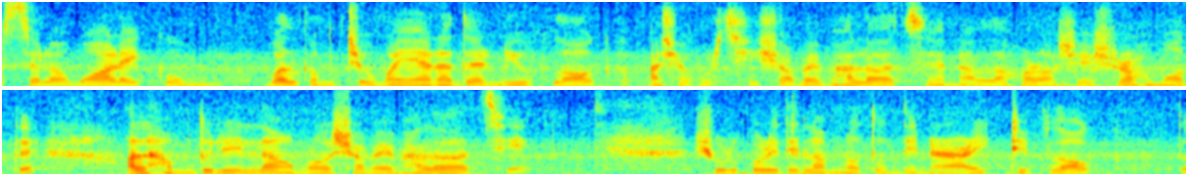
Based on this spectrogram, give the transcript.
আসসালামু আলাইকুম। Welcome to my another new blog আশা করছি সবাই ভালো আছেন, আল্লাহর অশেষ রহমতে। আলহামদুলিল্লাহ, আমরাও সবাই ভালো আছি। শুরু করে দিলাম নতুন দিনের আরেকটি ব্লগ তো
